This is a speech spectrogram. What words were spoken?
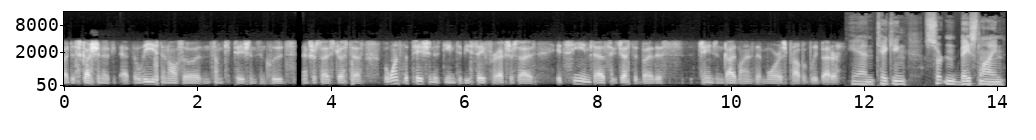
a discussion at, at, the least, and also in some patients includes exercise stress test. But once the patient is deemed to be safe for exercise, it seems, as suggested by this change in guidelines, that more is probably better. And taking certain baseline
